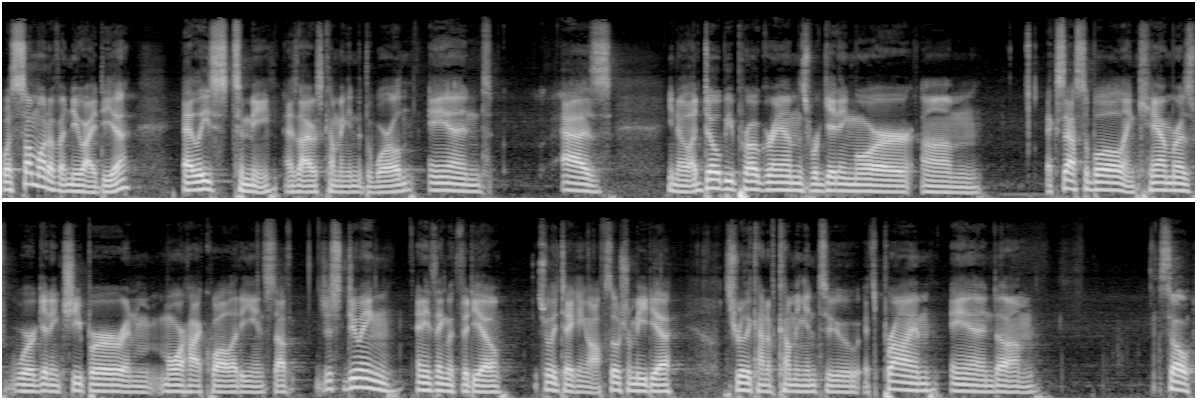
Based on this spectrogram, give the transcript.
was somewhat of a new idea, at least to me as I was coming into the world. And as you know, Adobe programs were getting more um, accessible and cameras were getting cheaper and more high quality and stuff. Just doing anything with video, it's really taking off. Social media, it's really kind of coming into its prime. And um, so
